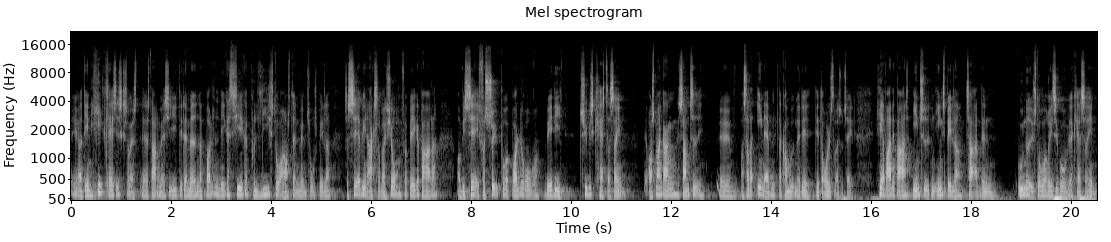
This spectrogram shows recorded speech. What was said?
Øh, og det er en helt klassisk, som jeg starter med at sige, det der med, når bolden ligger cirka på lige stor afstand mellem to spillere, så ser vi en acceleration for begge parter, og vi ser et forsøg på at bolderober ved de typisk kaster sig ind, også mange gange samtidig, øh, og så er der en af dem, der kommer ud med det, det dårligste resultat. Her var det bare entydigt, den ene spiller tager den unødigt store risiko ved at kaste sig ind,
